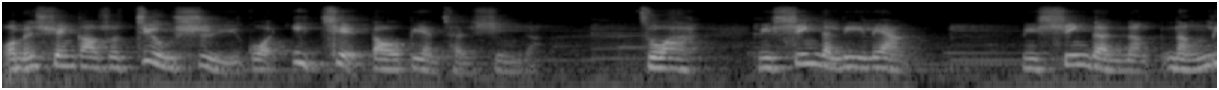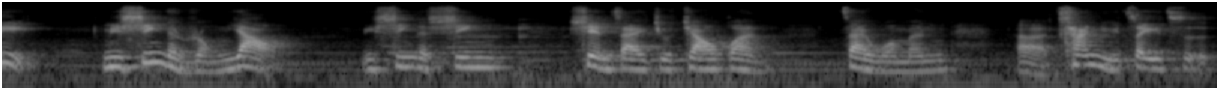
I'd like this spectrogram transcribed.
我们宣告说，旧事已过，一切都变成新的。主啊，你新的力量，你新的能能力，你新的荣耀，你新的心，现在就浇灌在我们呃参与这一次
